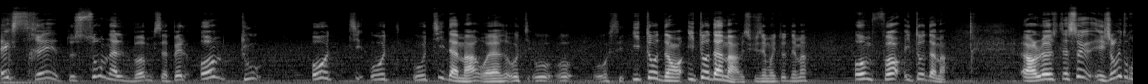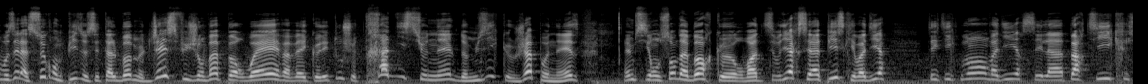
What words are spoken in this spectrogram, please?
extrait de son album qui s'appelle Home to Otidama, voilà, c'est Itodama, excusez-moi, Itodama, Home for Itodama. Alors, le, et j'ai envie de proposer la seconde piste de cet album Jazz Fusion Vaporwave avec des touches traditionnelles de musique japonaise. Même si on sent d'abord que on va, dire que c'est la piste qui va dire, techniquement, on va dire, c'est la partie Chris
